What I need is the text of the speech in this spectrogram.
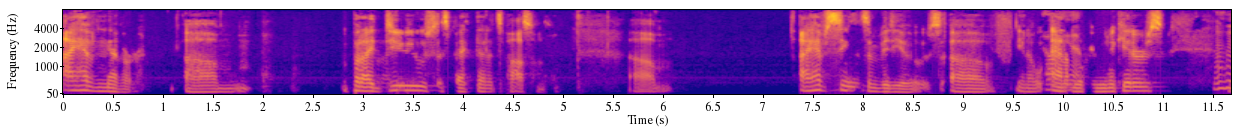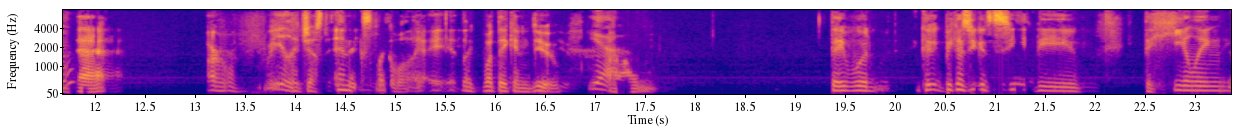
I have never, um, but I do suspect that it's possible. Um, I have seen some videos of you know Oh, animal yeah. communicators Mhm. that are really just inexplicable, like, like what they can do. Yeah. Um, they would because you could see the the healing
